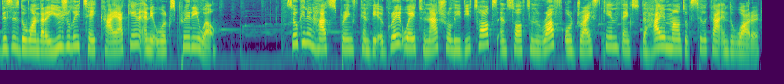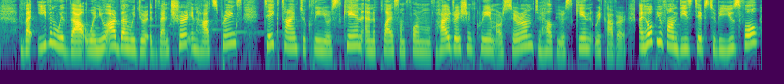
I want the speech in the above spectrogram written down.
This is the one that I usually take kayaking and it works pretty well. Soaking in hot springs can be a great way to naturally detox and soften rough or dry skin thanks to the high amount of silica in the water. But even with that, when you are done with your adventure in hot springs, take time to clean your skin and apply some form of hydration cream or serum to help your skin recover. I hope you found these tips to be useful,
